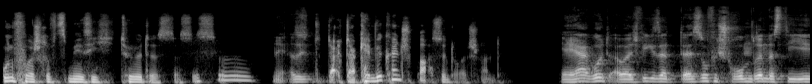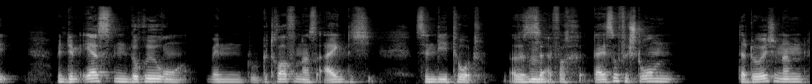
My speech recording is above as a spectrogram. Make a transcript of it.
unvorschriftsmäßig tötest. Das ist, äh, Nee, also da, da kennen wir keinen Spaß in Deutschland. Ja, ja, gut, aber ich, wie gesagt, da ist so viel Strom drin, dass die mit dem ersten Berührung, wenn du getroffen hast, eigentlich sind die tot. Also es ist Mhm. einfach, da ist so viel Strom dadurch und dann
